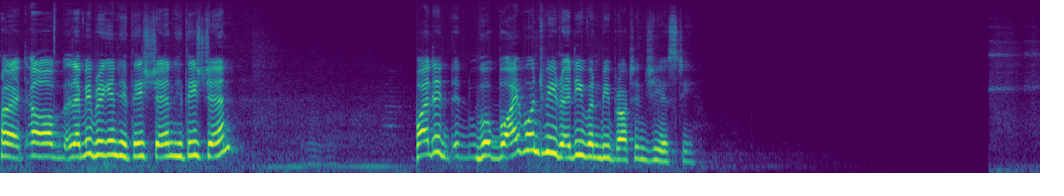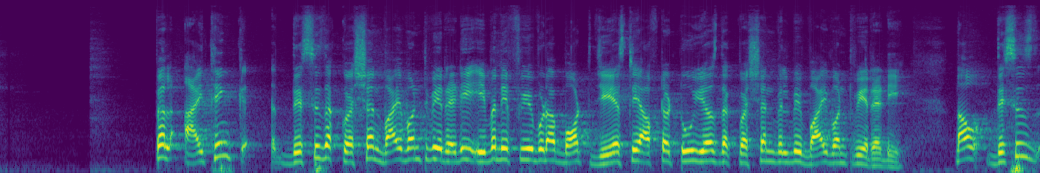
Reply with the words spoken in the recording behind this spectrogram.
All right, uh, let me bring in Hitesh Jain. Hitesh Jain, why did why weren't we ready when we brought in GST? Well, I think this is a question why weren't we ready? Even if we would have bought GST after two years, the question will be why weren't we ready? Now, this is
